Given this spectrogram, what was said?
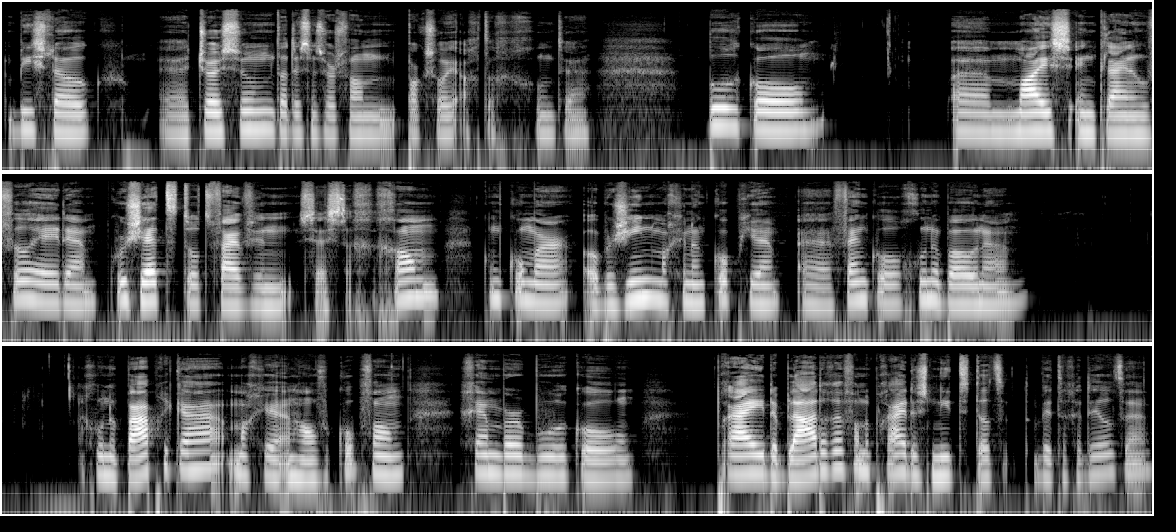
bieslook, uh, choysum, dat is een soort van paksoi-achtige groente, boerenkool, uh, mais in kleine hoeveelheden, courgette tot 65 gram, komkommer, aubergine mag je een kopje, uh, venkel, groene bonen, groene paprika mag je een halve kop van, gember, boerenkool, prei, de bladeren van de prei, dus niet dat witte gedeelte.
